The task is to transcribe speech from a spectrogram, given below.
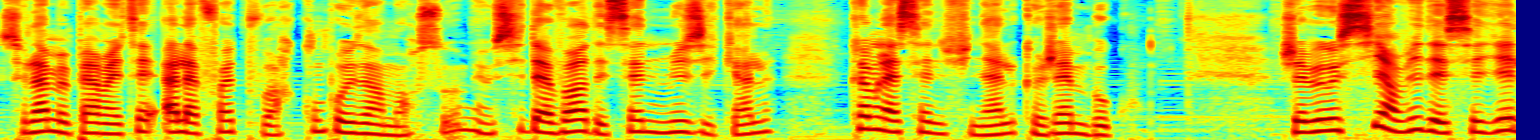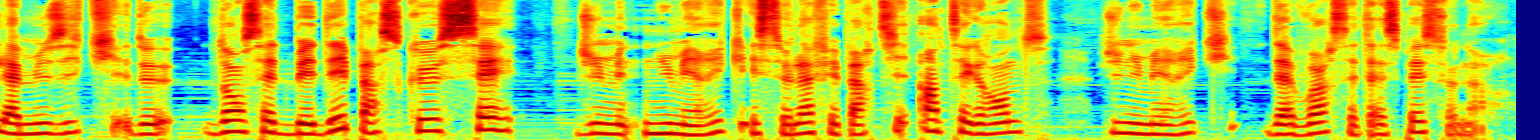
Cela me permettait à la fois de pouvoir composer un morceau, mais aussi d'avoir des scènes musicales, comme la scène finale que j'aime beaucoup. J'avais aussi envie d'essayer la musique dans cette BD parce que c'est du numérique et cela fait partie intégrante du numérique d'avoir cet aspect sonore.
